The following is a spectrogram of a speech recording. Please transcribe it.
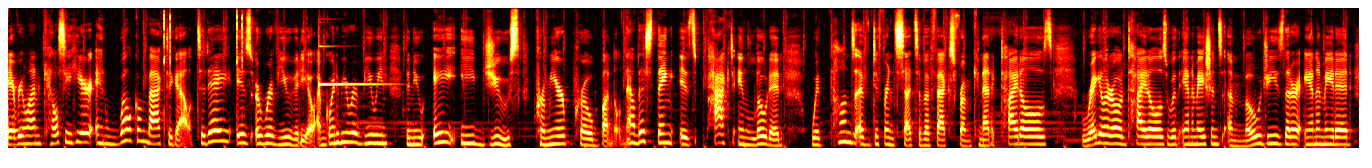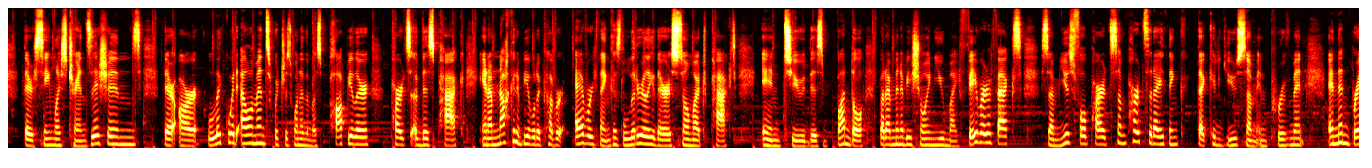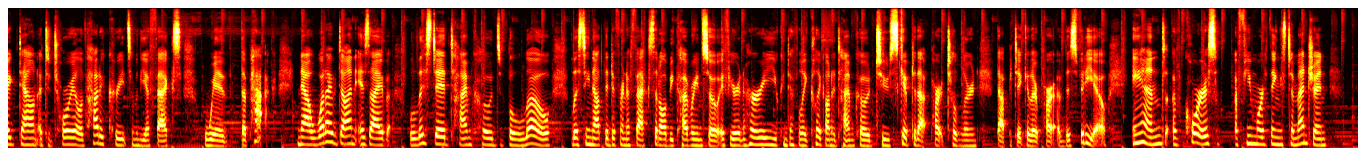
Hey everyone, Kelsey here, and welcome back to Gal. Today is a review video. I'm going to be reviewing the new AE Juice Premiere Pro bundle. Now, this thing is packed and loaded with tons of different sets of effects from kinetic titles, regular old titles with animations, emojis that are animated, there's seamless transitions, there are liquid elements, which is one of the most popular parts of this pack. And I'm not going to be able to cover everything because literally there is so much packed into this bundle, but I'm going to be showing you my favorite effects, some useful parts, some parts that I think that could use some improvement, and then break down a tutorial of how to create some of the effects with the pack. Now, what I've done is I've listed time codes below, listing out the different effects that I'll be covering. So if you're in a hurry, you can definitely click on a time code to skip to that part to learn that particular part of this video. And of course, a few more things to mention.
